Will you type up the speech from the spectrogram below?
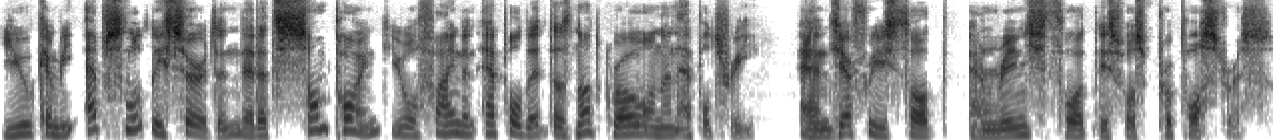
you can be absolutely certain that at some point you will find an apple that does not grow on an apple tree. And Jeffreys thought, and Wrinch thought this was preposterous.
